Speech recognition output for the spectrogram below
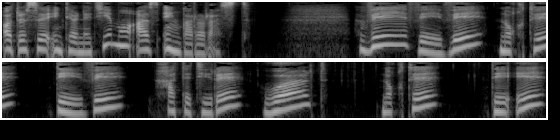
آدرس اینترنتی ما از این قرار است. www.dv خط تیره world نقطه de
